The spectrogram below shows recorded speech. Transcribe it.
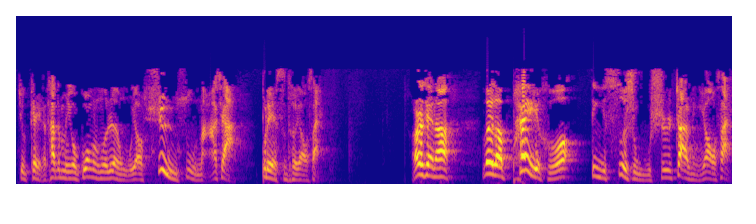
就给了他这么一个光荣的任务，要迅速拿下布列斯特要塞。而且呢，为了配合第四十五师占领要塞，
